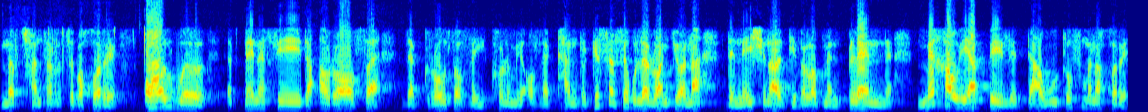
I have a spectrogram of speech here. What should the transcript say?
mme re tshwanetse re tseba gore all will benefit out of uh, the growth of the economy of the country. Ke se se bolelwang ke yona the national development plan. Mme ga o ya pele tau tlo fumana gore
